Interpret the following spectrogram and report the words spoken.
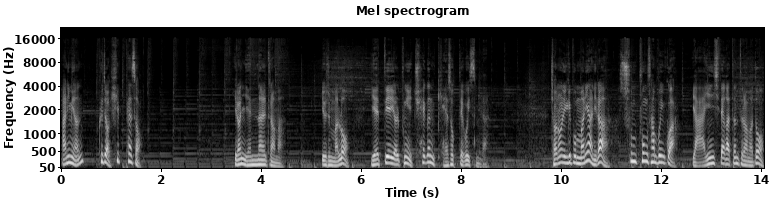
아니면 그저 힙해서 이런 옛날 드라마 요즘 말로 옛때의 열풍이 최근 계속되고 있습니다. 전원일기뿐만이 아니라 순풍산부인과 야인시대 같은 드라마도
